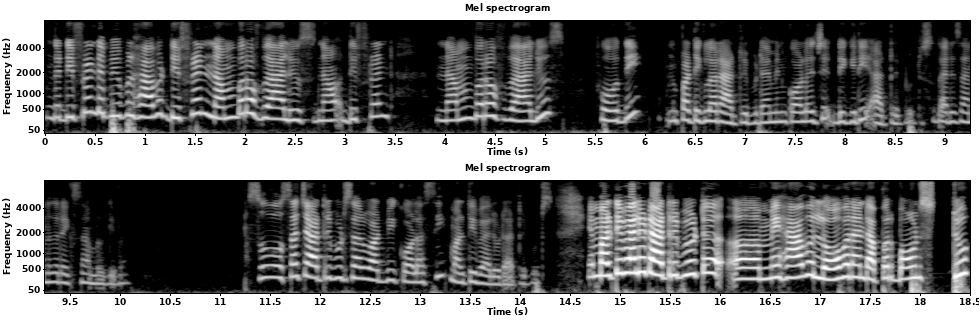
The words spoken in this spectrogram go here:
the different people have a different number of values. Now different number of values for the particular attribute i mean college degree attribute. So that is another example given so such attributes are what we call as the multi-valued attributes. A multi-valued attribute uh, may have a lower and upper bounds to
